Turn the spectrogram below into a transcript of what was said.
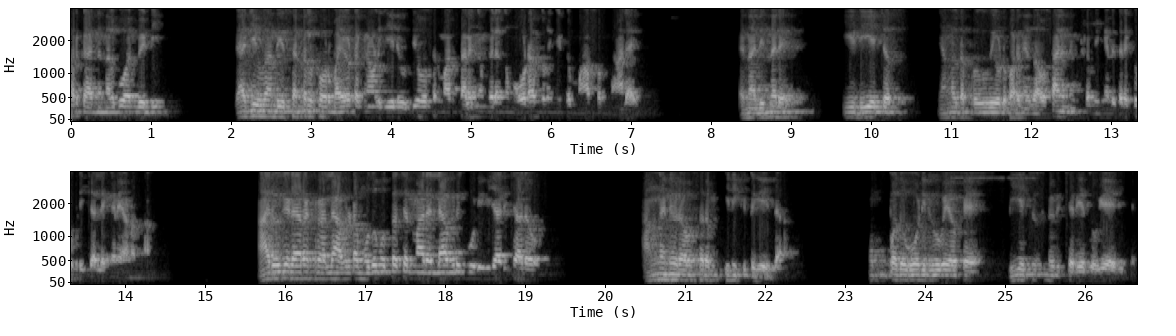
സർക്കാരിന് നൽകുവാൻ വേണ്ടി രാജീവ് ഗാന്ധി സെൻട്രൽ ഫോർ ബയോടെക്നോളജിയിലെ ഉദ്യോഗസ്ഥന്മാർ തലങ്ങും വിലങ്ങും ഓടാൻ തുടങ്ങിയിട്ട് മാസം നാലായി. എന്നാൽ ഇന്നലെ ഈ ഡി എച്ച് എസ് ഞങ്ങളുടെ പ്രതിനിധിയോട് പറഞ്ഞത് അവസാന നിമിഷം ഇങ്ങനെ തിരക്ക് പിടിച്ചാൽ എങ്ങനെയാണെന്നാണ്. ആരോഗ്യ ഡയറക്ടർ അല്ല അവരുടെ മുതുമുത്തച്ഛന്മാരെല്ലാവരും കൂടി വിചാരിച്ചാലോ അങ്ങനെ ഒരു അവസരം ഇനി കിട്ടുകയില്ല. മുപ്പത് കോടി രൂപയൊക്കെ ഡി എച്ച് എസിന് ഒരു ചെറിയ തുകയായിരിക്കും.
